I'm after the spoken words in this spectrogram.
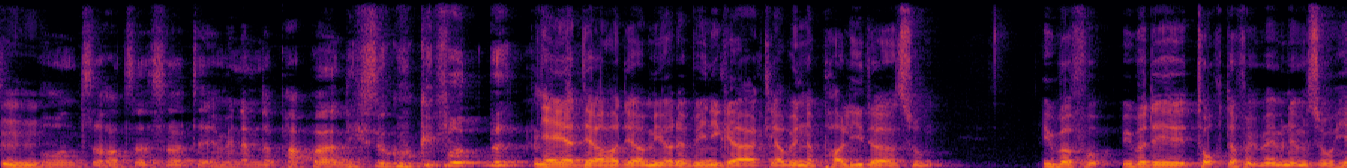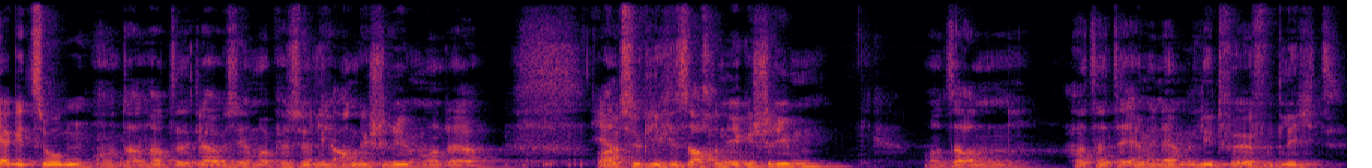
Mhm. Und da hat das halt der Eminem, der Papa, nicht so gut gefunden. Ja, ja, der hat ja mehr oder weniger, glaube ich, ein paar Lieder so über, über die Tochter von Eminem so hergezogen. Und dann hat er, glaube ich, sie einmal persönlich angeschrieben und er ja. anzügliche Sachen ihr geschrieben. Und dann hat halt der Eminem ein Lied veröffentlicht,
